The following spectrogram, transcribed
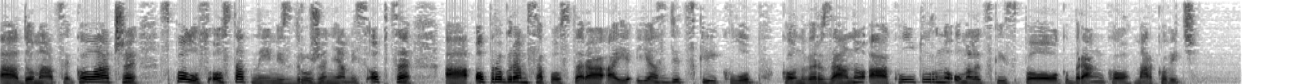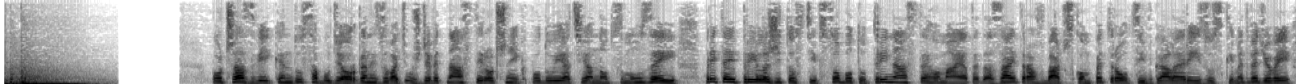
a domáce koláče spolu s ostatnými združeniami z obce a o program sa postará aj jazdecký klub Konverzáno a kultúrno-umelecký spolok Branko Markovič. Počas víkendu sa bude organizovať už 19. ročník podujatia Noc múzeí. Pri tej príležitosti v sobotu 13. mája, teda zajtra v Báčskom Petrovci v galérii Zuzky Medveďovej,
